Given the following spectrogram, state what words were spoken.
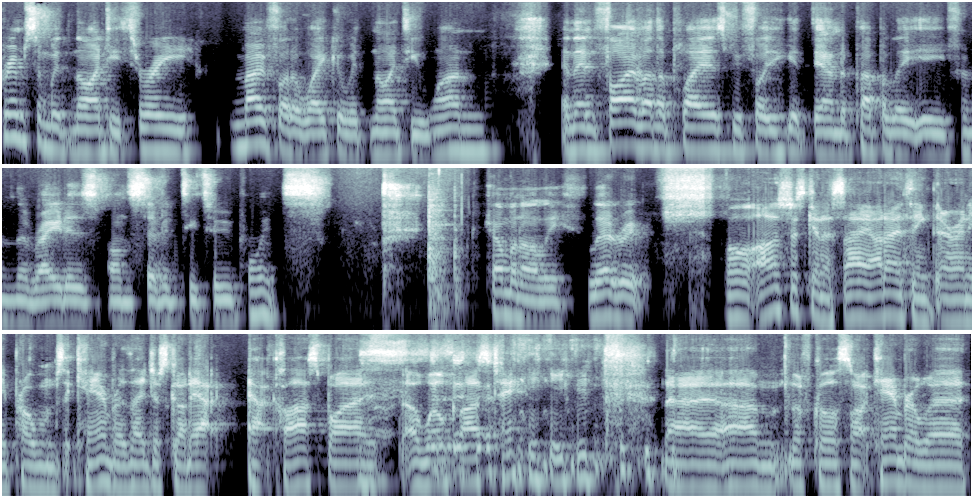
Brimson with 93. Mo Fotuaika with 91. And then five other players before you get down to Papali'i from the Raiders on 72 points. Come on, Ollie. Let rip. Well, I was just going to say, I don't think there are any problems at Canberra. They just got out outclassed by a world class team. no, um, of course not. Canberra were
